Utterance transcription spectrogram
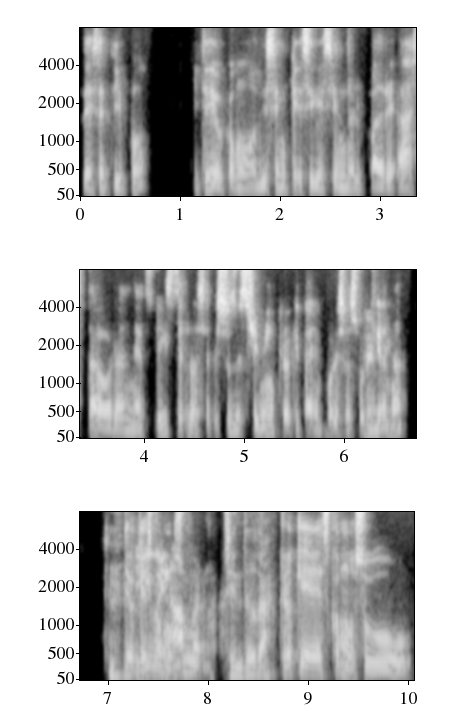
de ese tipo y te digo, como dicen que sigue siendo el padre hasta ahora Netflix de los servicios de streaming, creo que también por eso surgió, ¿no? Creo que es como su, sin duda. Creo que es como su,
